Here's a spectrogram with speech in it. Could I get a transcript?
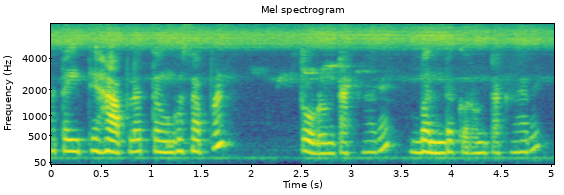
आता इथे हा आपला तंगूस आपण तोडून टाकणार आहे बंद करून टाकणार आहे.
